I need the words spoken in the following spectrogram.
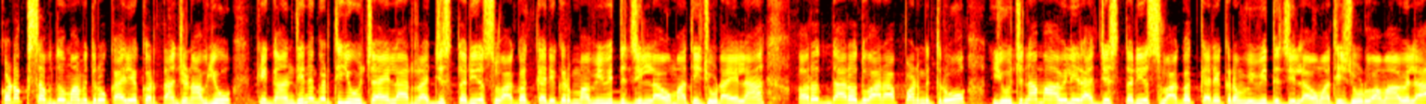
કડક શબ્દોમાં મિત્રો કાર્ય કરતા જણાવ્યું કે ગાંધીનગરથી યોજાયેલા રાજ્ય સ્તરીય સ્વાગત કાર્યક્રમમાં વિવિધ જિલ્લાઓમાંથી જોડાયેલા અરજદારો દ્વારા પણ મિત્રો યોજનામાં આવેલી રાજ્ય સ્તરીય સ્વાગત કાર્યક્રમ વિવિધ જિલ્લાઓમાંથી જોડવામાં આવેલા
